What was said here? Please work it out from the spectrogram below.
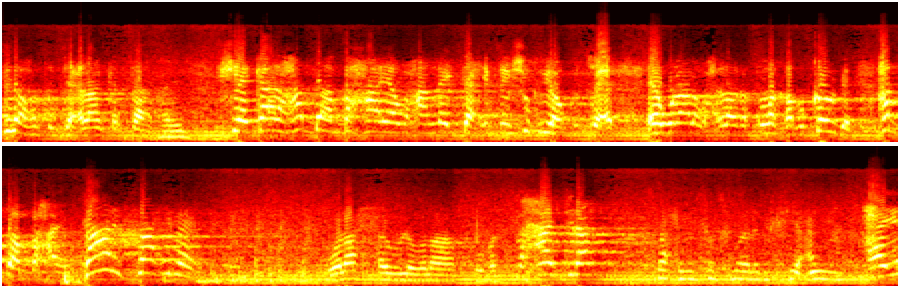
sidaa horta jeclaan kartaa sheekaale haddaan baxaaya waxaan leey saaxiibtay shukriyaa ku jecel ee walaala wax la- la qabo kowde haddaan baxaaya kaali saaxiibe walaa xawla walaa quwata maxaa jira saaxiibe saas waa laga fiican yahay haye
